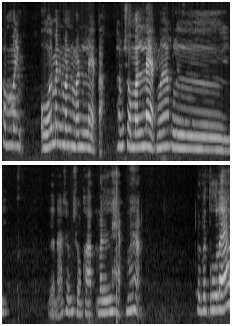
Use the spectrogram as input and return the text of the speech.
ทำไม โอ้ยมันมันมันแหลกอะท่านผู้ชมมันแหลกมากเลย เดี๋ยวนะท่านผู้ชมครับ มันแหลกมาก เปิดประตูแล้ว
